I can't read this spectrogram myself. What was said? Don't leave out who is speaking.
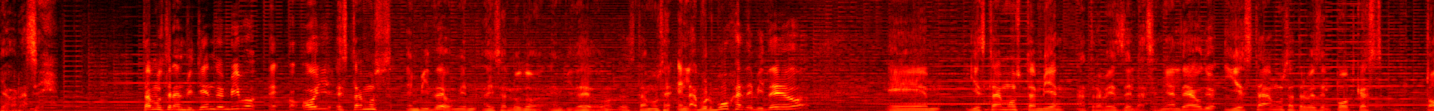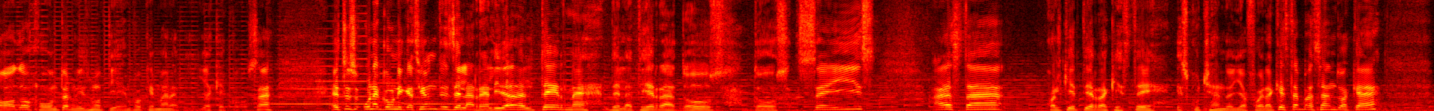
Speaker 1: Y ahora sí. Estamos transmitiendo en vivo. Eh, hoy estamos en video. Bien, hay saludo en video. Estamos en la burbuja de video. Em, y estamos también a través de la señal de audio. Y estamos a través del podcast. Todo junto al mismo tiempo. Qué maravilla, qué cosa. Esto es una comunicación desde la realidad alterna de la Tierra 226 hasta cualquier tierra que esté escuchando allá afuera. ¿Qué está pasando acá?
